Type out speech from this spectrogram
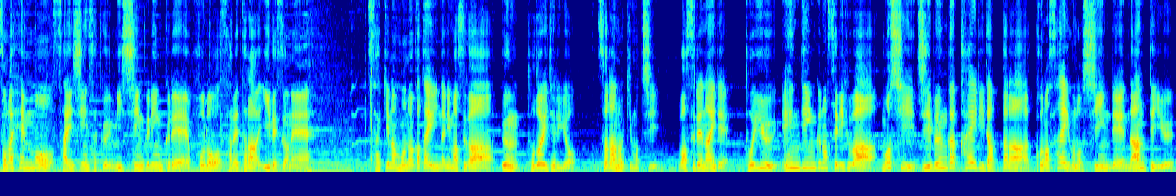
その辺も最新作ミッシングリンクでフォローされたらいいですよね。先の物語になりますが、うん、届いてるよ。空の気持ち、忘れないで。というエンディングのセリフは、もし自分がカイリだったら、この最後のシーンで何て言う？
